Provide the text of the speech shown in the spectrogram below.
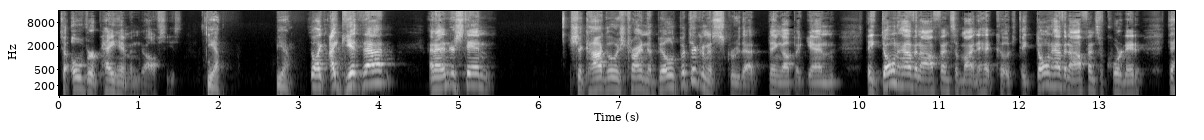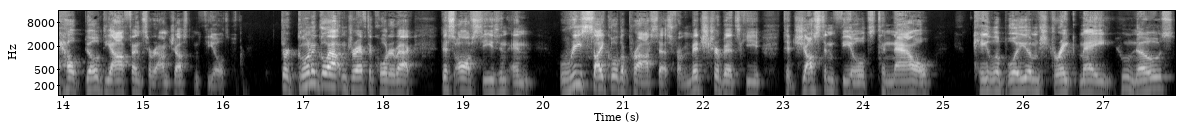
to overpay him in the offseason. Yeah. Yeah. So, like, I get that. And I understand Chicago is trying to build, but they're going to screw that thing up again. They don't have an offensive minded head coach. They don't have an offensive coordinator to help build the offense around Justin Fields. They're going to go out and draft a quarterback this offseason and recycle the process from Mitch Trubisky to Justin Fields to now Caleb Williams, Drake Maye, who knows?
